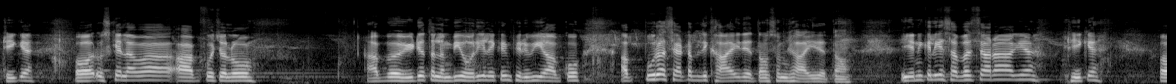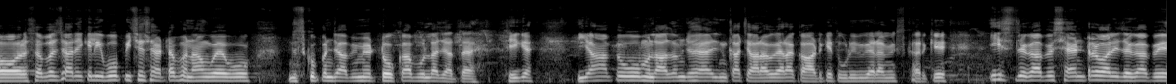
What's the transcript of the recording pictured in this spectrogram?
ٹھیک ہے؟ اور اس کے علاوہ آپ کو چلو، اب ویڈیو تو لمبی ہو رہی ہے، لیکن پھر بھی آپ کو اب پورا سیٹ اپ دکھا ہی دیتا ہوں، سمجھا ہی دیتا ہوں۔ یہ نکل کے سبز چارہ آ گیا، ٹھیک ہے؟ اور سبز چارے کے لیے وہ پیچھے سیٹ اپ بنا ہوا ہے وہ، جس کو پنجابی میں ٹوکا بولا جاتا ہے، ٹھیک ہے؟ یہاں پہ وہ ملازم جو ہے ان کا چارہ وغیرہ کاٹ کے، توڑی وغیرہ مکس کر کے اس جگہ پہ سینٹر والی جگہ پہ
